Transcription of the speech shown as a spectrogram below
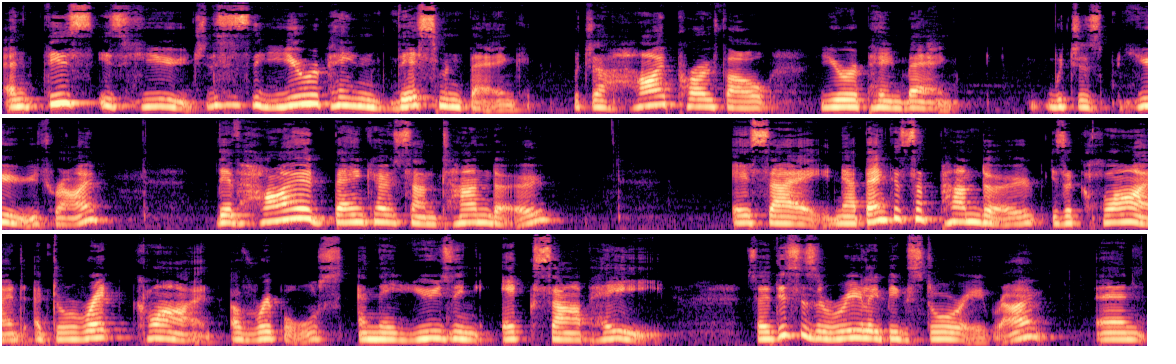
And this is huge. This is the European Investment Bank, which is a high profile European bank, which is huge, right? They've hired Banco Santander SA. Now, Banco Santander is a client, a direct client of Ripple's, and they're using XRP. So, this is a really big story, right? And,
